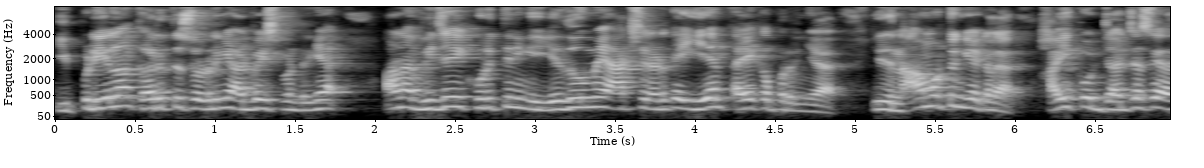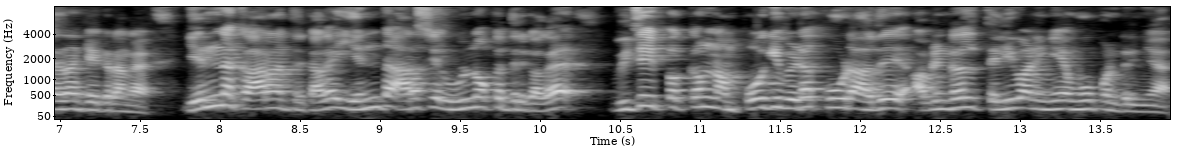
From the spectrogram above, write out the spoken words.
இப்படியெல்லாம் கருத்து சொல்றீங்க அட்வைஸ் பண்றீங்க. ஆனா விஜய் குறித்து நீங்க எதுவுமே ஆக்ஷன் எடுக்க ஏன் தயக்கப்படுறீங்க? இது நான் மட்டும் கேட்கல. ஹைகோர்ட் ஜட்ஜஸே அதான் கேட்கறாங்க. என்ன காரணத்திற்காக எந்த அரசியல் உள்நோக்கத்திற்காக விஜய் பக்கம் நாம் போகிவிடக் கூடாது அப்படின்றது தெளிவா நீங்க ஏன் மூவ் பண்றீங்க?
